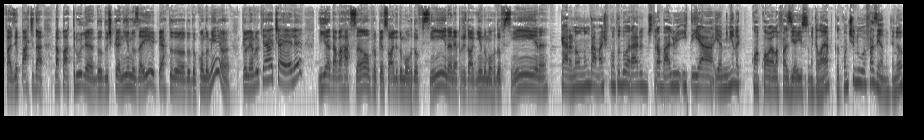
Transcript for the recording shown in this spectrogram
fazer parte da, da patrulha do- dos caninos aí perto do, do, do condomínio? Porque eu lembro que a tia Hélia ia dava ração pro pessoal ali do Morro da Oficina, né? Pros doguinhos do Morro da Oficina. Cara, não, não dá mais por conta do horário de trabalho e, e a, e a menina com a qual ela fazia isso naquela época continua fazendo, entendeu?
